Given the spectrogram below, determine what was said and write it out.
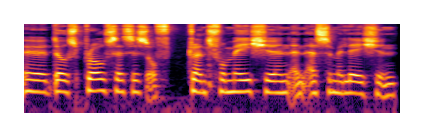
uh, those processes of transformation and assimilation?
